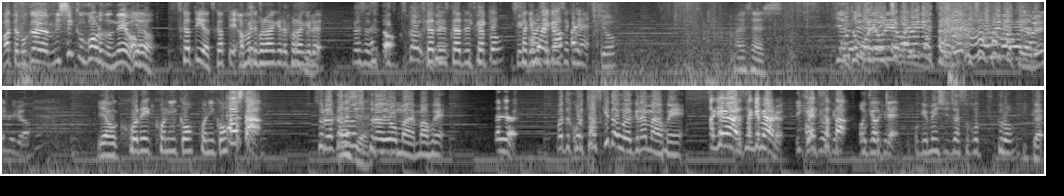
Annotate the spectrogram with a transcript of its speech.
待って僕ミシックゴールドねえわいや使っていいよ使っていいあ待ってこれあげるこれあげるナイスナイスはい使う使って使って使って先め先め先めいいよナイスナイスいやどこに一番上のやつやる？一番上のやつやる？るいやもうここにここに行こう。ここに行こ倒した！それは金虫食らうよお前マフィン大丈夫。待ってこれ助けた方がよくない？マフィン裂け目ある裂け目ある。一回使った。オッケーオッケオッケー飯じゃあそこ作ろう。一回。う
